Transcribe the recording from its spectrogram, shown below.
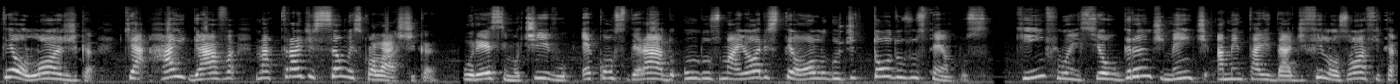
teológica que arraigava na tradição escolástica. Por esse motivo, é considerado um dos maiores teólogos de todos os tempos que influenciou grandemente a mentalidade filosófica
